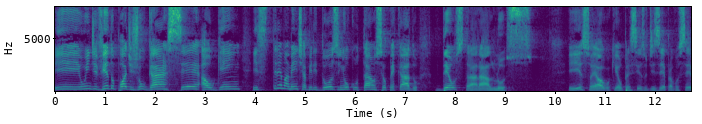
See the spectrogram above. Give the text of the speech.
E o indivíduo pode julgar ser alguém extremamente habilidoso em ocultar o seu pecado. Deus trará luz. E isso é algo que eu preciso dizer para você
